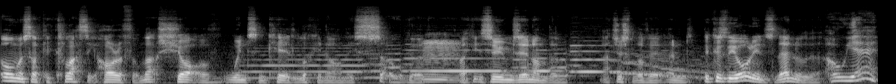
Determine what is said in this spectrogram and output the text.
Almost like a classic horror film. That shot of Winston Kidd looking on is so good. Mm. Like it zooms in on them. I just love it, and because the audience then will be like, "Oh yeah,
